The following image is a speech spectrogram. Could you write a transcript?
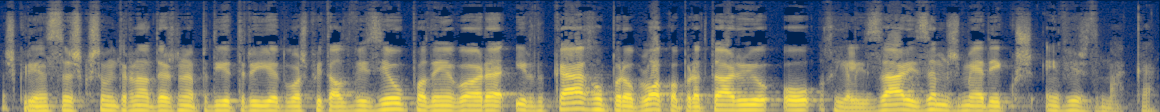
As crianças que estão internadas na pediatria do Hospital de Viseu podem agora ir de carro para o bloco operatório ou realizar exames médicos em vez de maca.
